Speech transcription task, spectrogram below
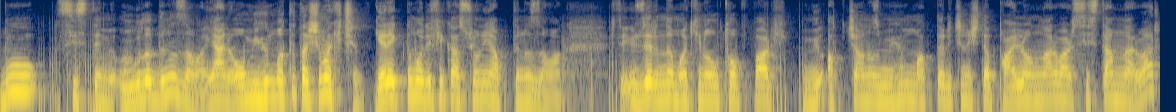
Bu sistemi uyguladığınız zaman yani o mühimmatı taşımak için gerekli modifikasyonu yaptığınız zaman işte üzerinde makinalı top var, atacağınız mühimmatlar için işte paylonlar var, sistemler var.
